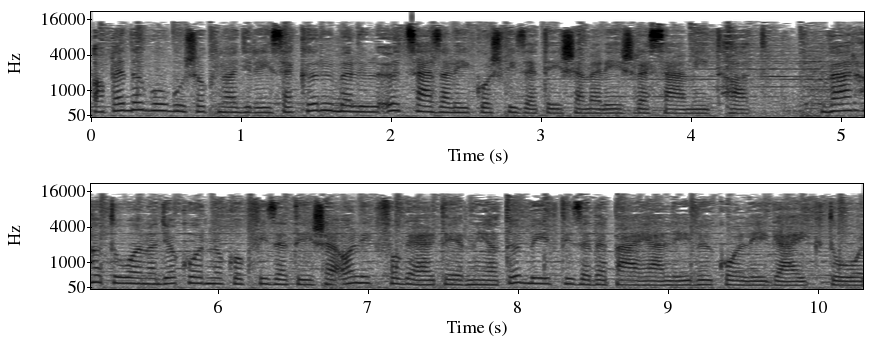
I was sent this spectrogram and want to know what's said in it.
A pedagógusok nagy része körülbelül 5%-os fizetésemelésre számíthat. Várhatóan a gyakornokok fizetése alig fog eltérni a több évtizede pályán lévő kollégáiktól.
